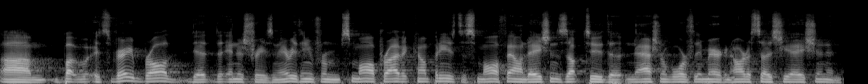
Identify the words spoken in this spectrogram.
Um, but it's very broad, the, the industries. I mean, everything from small private companies to small foundations up to the National Board for the American Heart Association and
